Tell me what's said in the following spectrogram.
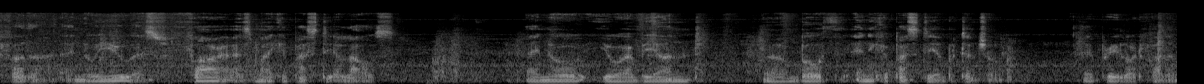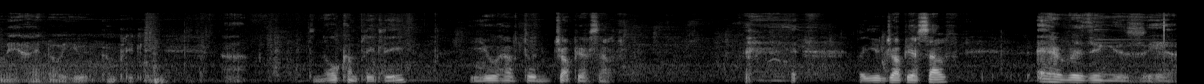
Father, I know you as far as my capacity allows. I know you are beyond uh, both any capacity and potential. I pray, Lord Father, may I know you completely. Uh, to know completely, you have to drop yourself. when you drop yourself, everything is here.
